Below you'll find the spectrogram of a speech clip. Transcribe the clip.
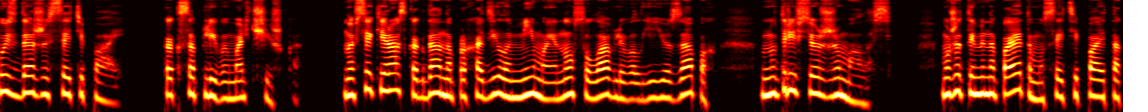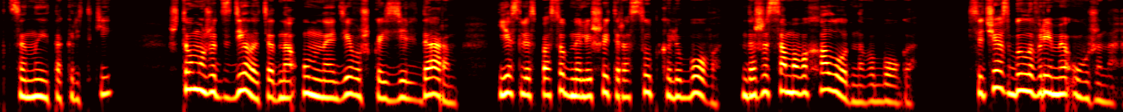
пусть даже с эти пай, как сопливый мальчишка. Но всякий раз, когда она проходила мимо и нос улавливал ее запах, внутри все сжималось. Может, именно поэтому Сэти Пай так ценны и так редки? Что может сделать одна умная девушка с Зельдаром, если способна лишить рассудка любого, даже самого холодного бога. Сейчас было время ужина.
